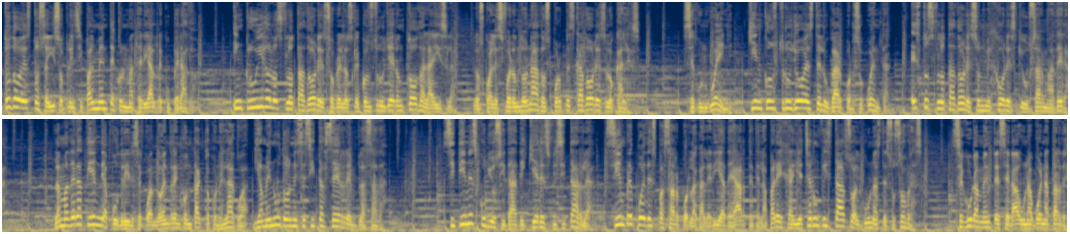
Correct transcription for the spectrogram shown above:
Todo esto se hizo principalmente con material recuperado, incluidos los flotadores sobre los que construyeron toda la isla, los cuales fueron donados por pescadores locales. Según Wayne, quien construyó este lugar por su cuenta, estos flotadores son mejores que usar madera. La madera tiende a pudrirse cuando entra en contacto con el agua y a menudo necesita ser reemplazada. Si tienes curiosidad y quieres visitarla, siempre puedes pasar por la galería de arte de la pareja y echar un vistazo a algunas de sus obras. Seguramente será una buena tarde.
